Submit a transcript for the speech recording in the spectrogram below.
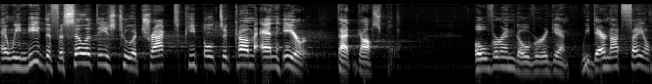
and we need the facilities to attract people to come and hear that gospel over and over again. We dare not fail.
